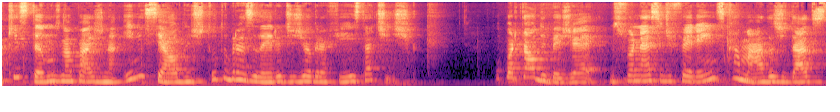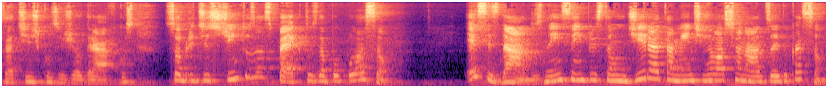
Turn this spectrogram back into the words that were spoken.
Aqui estamos na página inicial do Instituto Brasileiro de Geografia e Estatística. O portal do IBGE nos fornece diferentes camadas de dados estatísticos e geográficos sobre distintos aspectos da população. Esses dados nem sempre estão diretamente relacionados à educação,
